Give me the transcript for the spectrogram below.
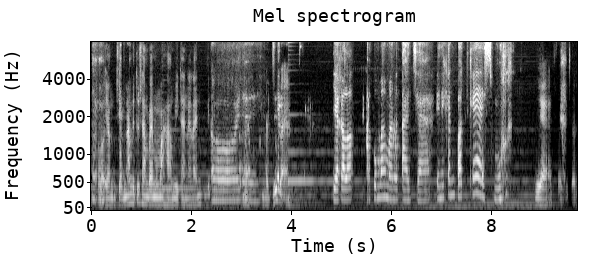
kalau yang C6 itu sampai memahami dan lain-lain mungkin oh Nah, iya, iya. berat juga ya ya kalau aku mah manut aja ini kan podcastmu Iya, betul.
